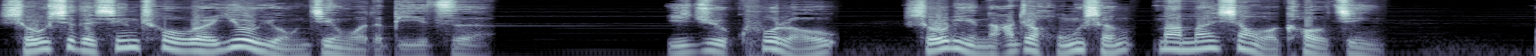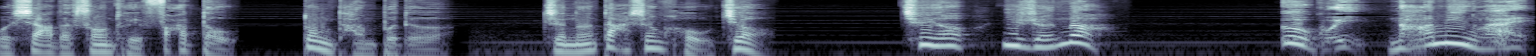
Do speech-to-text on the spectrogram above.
熟悉的腥臭味又涌进我的鼻子。一具骷髅手里拿着红绳，慢慢向我靠近。我吓得双腿发抖，动弹不得，只能大声吼叫：“青阳，你人呢？恶鬼，拿命来！”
